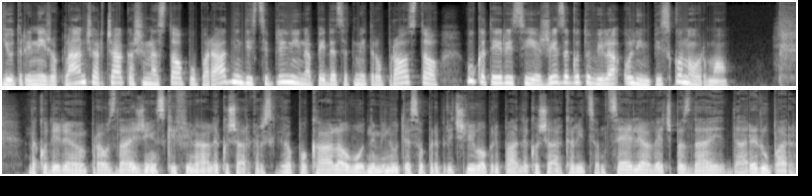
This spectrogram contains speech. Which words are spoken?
Jutri Nežo Klančar čaka še nastop v paradni disciplini na 50 metrov prosto, v kateri si je že zagotovila olimpijsko normo. Na kodelju prav zdaj ženski finale košarkarskega pokala, uvodne minute so prepričljivo pripadle košarkaricam celja, več pa zdaj Dare Rupar.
